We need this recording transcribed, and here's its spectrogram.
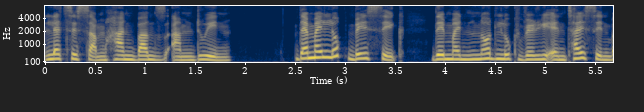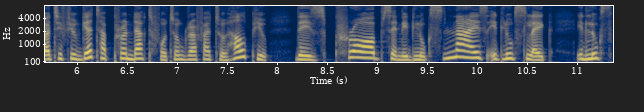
let's say, some handbags I'm doing, they might look basic, they might not look very enticing. But if you get a product photographer to help you, there's props and it looks nice. It looks like it looks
